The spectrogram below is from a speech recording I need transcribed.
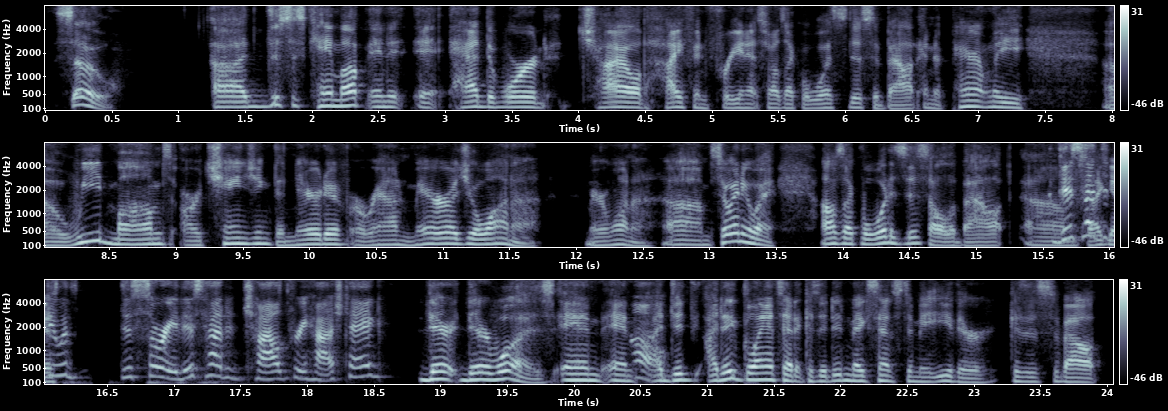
So uh, this just came up and it, it had the word child hyphen free in it. So I was like, well, what's this about? And apparently, uh, weed moms are changing the narrative around marijuana. Marijuana. Um, so anyway, I was like, well, what is this all about? Um, this so had I to guess do with this. Sorry, this had a child free hashtag. There there was, and and I Oh. did I did glance at it because it didn't make sense to me either because it's about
